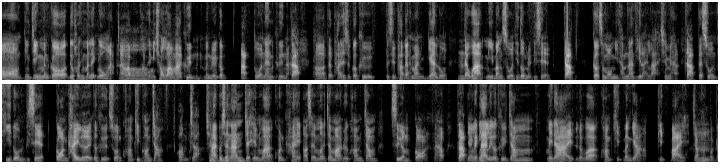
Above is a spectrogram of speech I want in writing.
อ๋อจริง ๆ มันก็ด้วยความที่มันเล็กลงอะนะครับอ๋อทำให้มีช่องว่างมากขึ้น มันเหมือนกับอัดตัวแน่นขึ้นอะครับเอ่อแต่ท้ายที่สุดก็คือประสิทธิภาพการทำงานแย่ลงอืมแต่ว่ามีบางส่วนที่โดนเป็นพิเศษครับ ก็สมองมีทำหน้าที่หลาย ๆ ใช่ไหมฮะครับ แต่ส่วนที่โดนเป็นพิเศษก่อนใครเลยก็คือส่วนความคิดความจำความจใช่ เพราะฉะนั้นจะเห็นว่าคนไข้อัลไซเมอร์จะมาด้วยความจำเสื่อมก่อนนะครับำครับอย่างแรก ๆ เลยก็คือจำ ไม่ได้หรือว่าความคิดบางอย่างผิดไปจากคนอืมปก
